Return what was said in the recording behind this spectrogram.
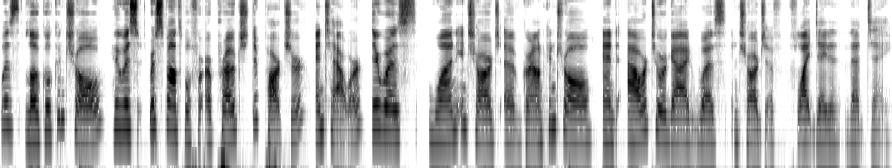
was local control, who was responsible for approach, departure, and tower. There was one in charge of ground control, and our tour guide was in charge of flight data that day.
